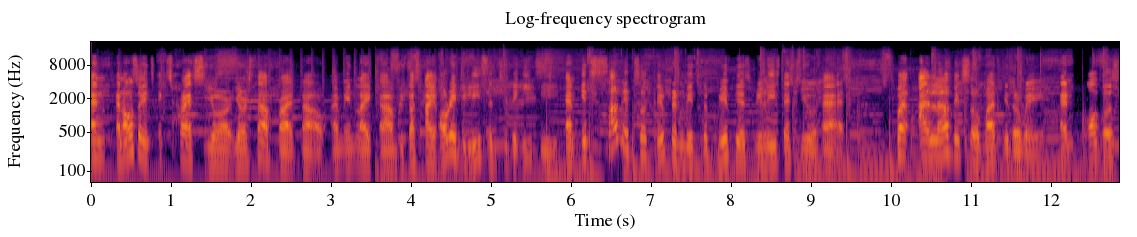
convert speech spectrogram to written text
And and also it's express your yourself right now. I mean like um, because i already listened to the ep and it sounded so different with the previous release that you had but i love it so much either way. And all those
